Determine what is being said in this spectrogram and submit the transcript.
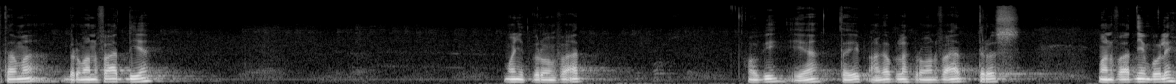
Pertama, bermanfaat dia. Monyet bermanfaat. Hobi, ya. Taib, anggaplah bermanfaat. Terus, manfaatnya boleh?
